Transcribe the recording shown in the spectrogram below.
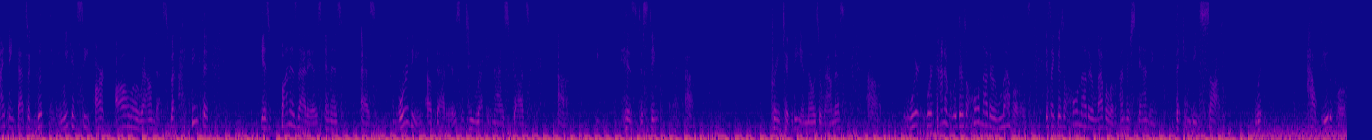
I think that's a good thing. And we can see art all around us. But I think that as fun as that is, and as as worthy of that is, to recognize God's uh, His distinct uh, creativity in those around us. Uh, we're, we're kind of there's a whole nother level. It's it's like there's a whole nother level of understanding that can be sought with how beautiful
